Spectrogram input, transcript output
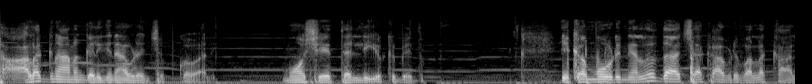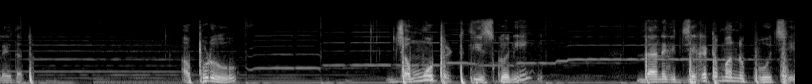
చాలా జ్ఞానం కలిగిన ఆవిడని చెప్పుకోవాలి. మోషే తల్లి యొక్క బెదు. ఇక మూడు నెలలు దాచాక ఆవిడ వల్ల కాలేదట. అప్పుడు జమ్ము పెట్టి తీసుకొని దానికి జిగటమన్ను పూచి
